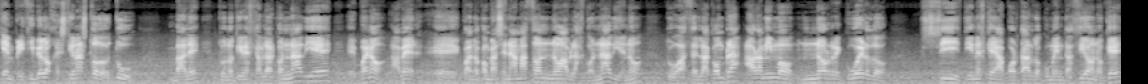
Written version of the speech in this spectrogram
que en principio lo gestionas todo tú. ¿Vale? Tú no tienes que hablar con nadie. Eh, bueno, a ver, eh, cuando compras en Amazon no hablas con nadie, ¿no? Tú haces la compra. Ahora mismo no recuerdo si tienes que aportar documentación o qué.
